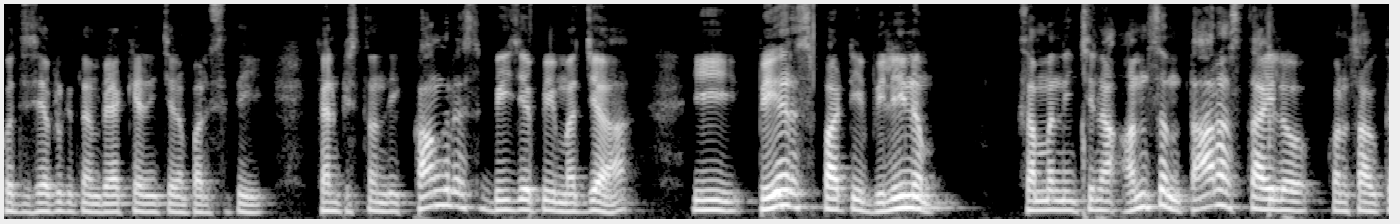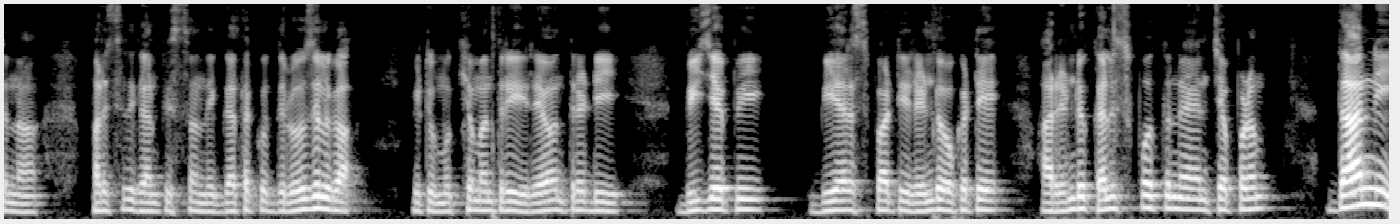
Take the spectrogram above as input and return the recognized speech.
కొద్దిసేపటి క్రితం వ్యాఖ్యానించిన పరిస్థితి కనిపిస్తుంది. కాంగ్రెస్ బీజేపీ మధ్య ఈ పిఆర్ఎస్ పార్టీ విలీనం సంబంధించిన అంశం తారాస్థాయిలో కొనసాగుతున్న పరిస్థితి కనిపిస్తుంది. గత కొద్ది రోజులుగా ఇటు ముఖ్యమంత్రి Revanth Reddy BJP BRS party రెండు ఒకటే ఆ రెండు కలిసిపోతున్నాయని చెప్పడం దాన్ని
